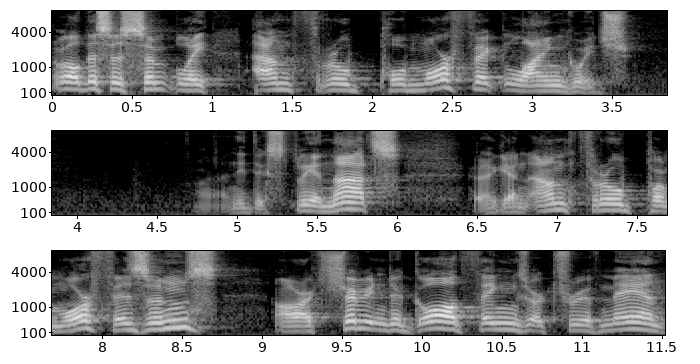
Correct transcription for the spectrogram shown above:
well, this is simply anthropomorphic language. I need to explain that. Again, anthropomorphisms are attributing to God things that are true of men.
